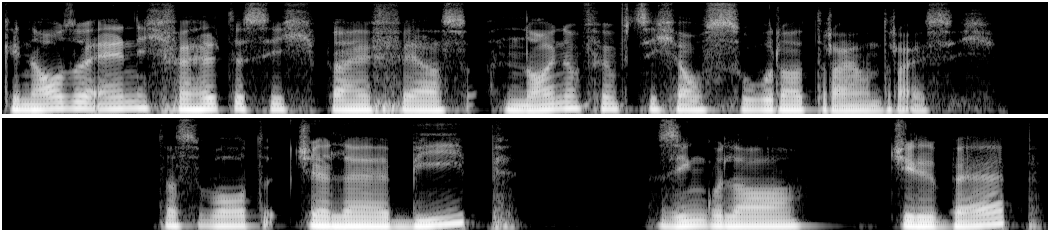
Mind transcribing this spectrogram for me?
Genauso ähnlich verhält es sich bei Vers 59 aus Sura 33. Das Wort Jalabib, Singular Jilbab,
